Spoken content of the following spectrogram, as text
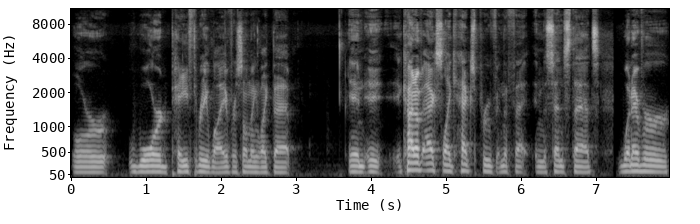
or Ward Pay three life or something like that, and it, it kind of acts like Hexproof in the fa- in the sense that whatever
